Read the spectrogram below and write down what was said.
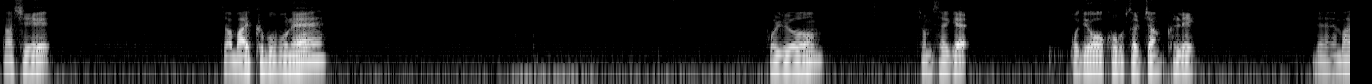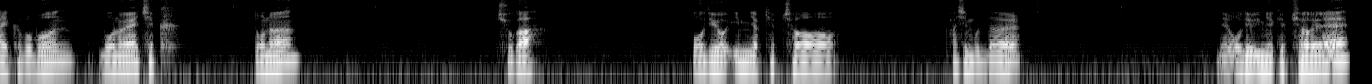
다시 자, 마이크 부분에 볼륨 좀 세게. 오디오 고급 설정 클릭. 네 마이크 부분 모노의 체크 또는 추가 오디오 입력 캡처 하신 분들. 네 오디오 입력 캡처에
